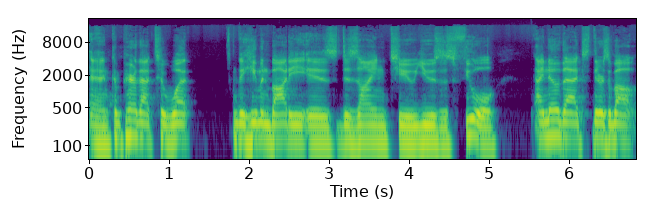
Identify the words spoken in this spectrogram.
and compare that to what the human body is designed to use as fuel, I know that there's about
